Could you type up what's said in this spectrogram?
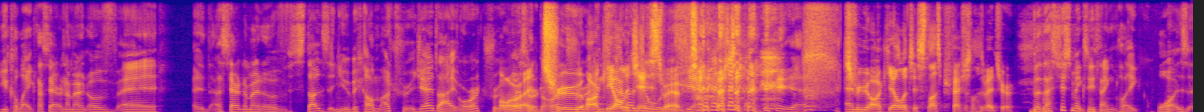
you collect a certain amount of uh, a a certain amount of studs, and you become a true Jedi or a true Or a wizard true Indiana archaeologist, right? Yeah, yeah. And- True archaeologist slash professional adventurer. but this just makes me think like, what is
